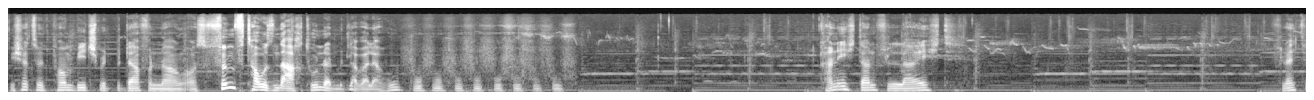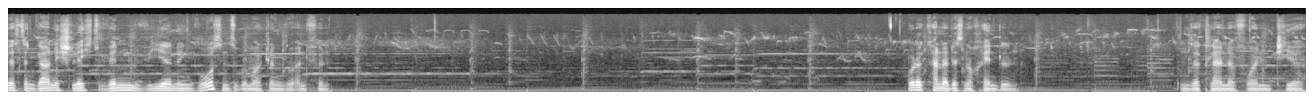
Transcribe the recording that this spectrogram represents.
Wie schaut es mit Palm Beach mit Bedarf von Nahrung aus? 5800 mittlerweile. Huf, huf, huf, huf, huf, huf, huf, huf. Kann ich dann vielleicht... Vielleicht wäre es dann gar nicht schlecht, wenn wir einen großen Supermarkt langsam einführen. Oder kann er das noch handeln? Unser kleiner Freund hier.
